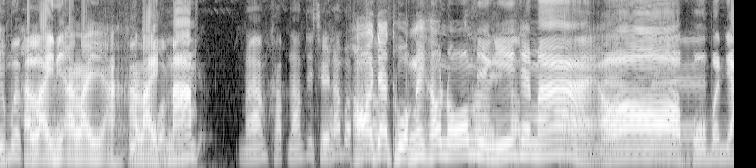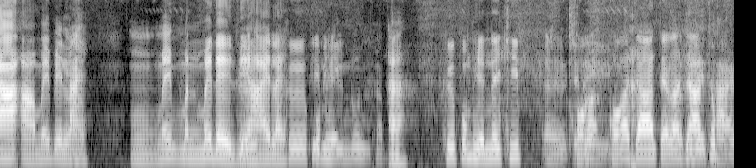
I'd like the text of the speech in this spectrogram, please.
คือเมื่อก่อนอะไรนี่อะไรอะคือะไรถ่วงน้ำ น้ำครับน้ำเฉยๆน้ำมะพอ๋อร้าวจะถ่วงให้เขาโน้มใช่อย่างนี้ครับใช่ไหมครับอ๋อแต่ ภูมิปัญญาอ่าไม่เป็นไรครับอืมไม่มันไม่ได้เสียหายอะไรคือผพี่มไปเห็นยืนนู่นครับอะคือผมเห็นในคลิปเออจะของได้ของอาจารย์แต่ละอาจารย์เขเขาจะได้ถ่าย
